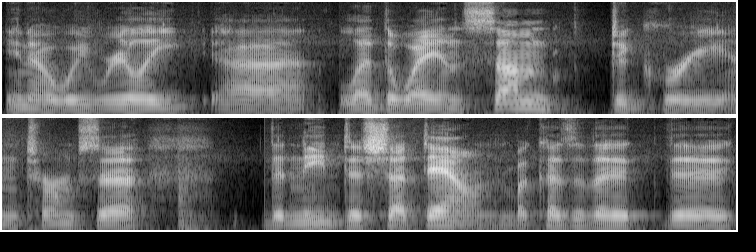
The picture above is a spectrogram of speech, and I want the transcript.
you know we really uh, led the way in some degree in terms of the need to shut down because of the the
